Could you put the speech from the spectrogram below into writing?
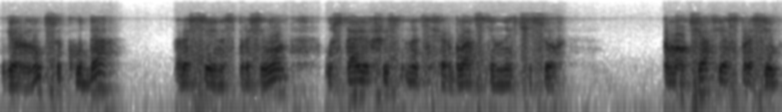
«Вернуться куда?» — рассеянно спросил он, уставившись на циферблат стенных часов. Помолчав, я спросил,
